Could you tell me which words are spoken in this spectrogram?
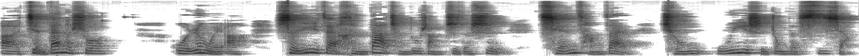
啊。简单的说，我认为啊，神谕在很大程度上指的是潜藏在琼无意识中的思想。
